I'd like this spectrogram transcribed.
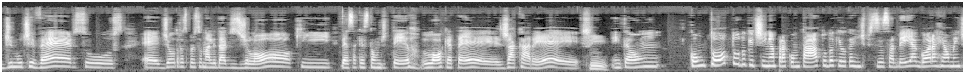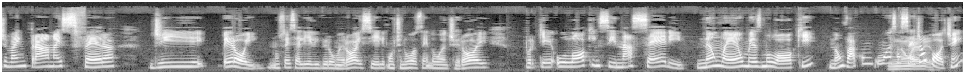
de multiversos, é, de outras personalidades de Loki, dessa questão de ter Loki até jacaré. Sim. Então, contou tudo que tinha pra contar, tudo aquilo que a gente precisa saber e agora realmente vai entrar na esfera de herói. Não sei se ali ele virou um herói, se ele continua sendo um anti-herói, porque o Loki em si na série não é o mesmo Loki. Não vá com, com essa Não sede é ao mesmo. pote, hein?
